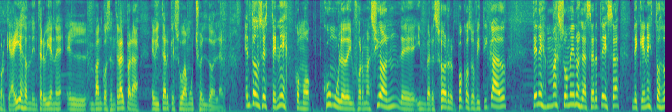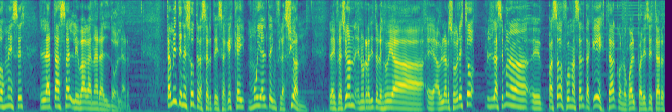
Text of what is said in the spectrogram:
porque ahí es donde interviene el Banco Central para evitar que suba mucho el dólar. Entonces tenés como cúmulo de información de inversor poco sofisticado, tenés más o menos la certeza de que en estos dos meses la tasa le va a ganar al dólar. También tenés otra certeza, que es que hay muy alta inflación. La inflación, en un ratito les voy a eh, hablar sobre esto, la semana eh, pasada fue más alta que esta, con lo cual parece estar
